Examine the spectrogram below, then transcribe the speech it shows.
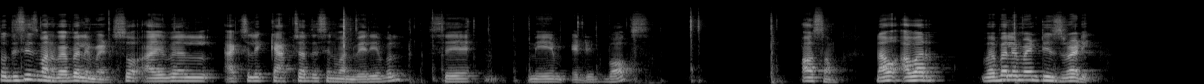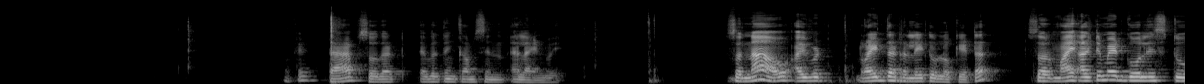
so this is one web element. So i will actually capture this in one variable. Say name edit box. Awesome. Now our web element is ready. Okay tab so that everything comes in aligned way. So now i would write that relative locator. So my ultimate goal is to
